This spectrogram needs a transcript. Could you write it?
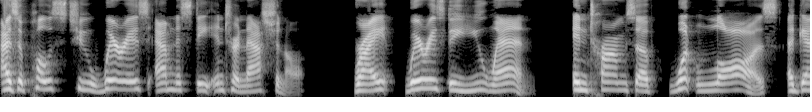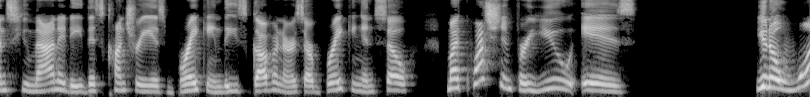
as opposed to where is Amnesty International? right? Where is the UN in terms of what laws against humanity this country is breaking, these governors are breaking? And so, my question for you is you know, one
